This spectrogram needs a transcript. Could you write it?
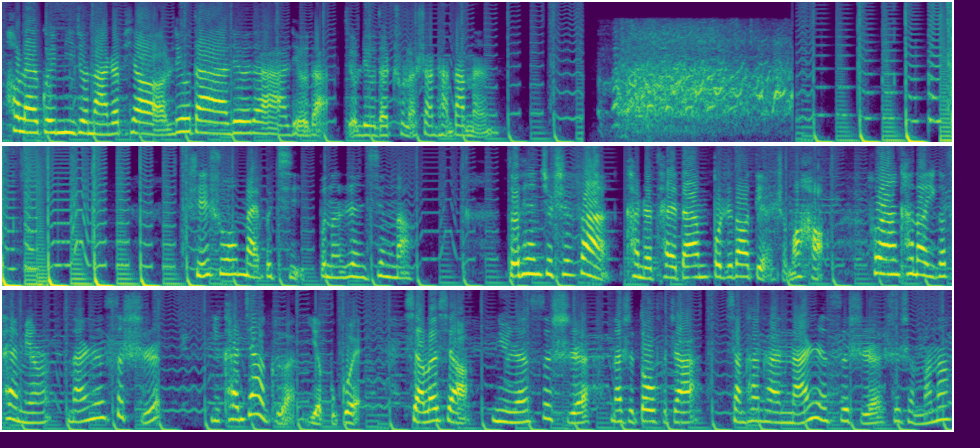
后来闺蜜就拿着票溜达溜达溜达，就溜达出了商场大门。谁说买不起不能任性呢？昨天去吃饭，看着菜单不知道点什么好，突然看到一个菜名“男人四十”。一看价格也不贵，想了想，女人四十那是豆腐渣，想看看男人四十是什么呢？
